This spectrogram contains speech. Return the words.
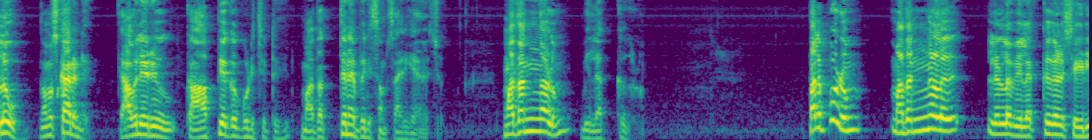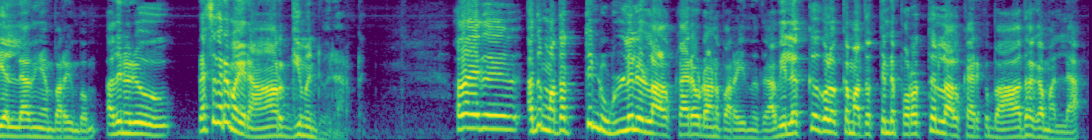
ഹലോ നമസ്കാരമുണ്ട്. രാവിലെ ഒരു കാപ്പിയൊക്കെ കുടിച്ചിട്ട് മതത്തിനെ പറ്റി സംസാരിക്കാൻ വെച്ചു. മതങ്ങളും വിലക്കുകളും. പലപ്പോഴും മതങ്ങളിലുള്ള വിലക്കുകൾ ശരിയല്ല എന്ന് ഞാൻ പറയുമ്പം അതിനൊരു രസകരമായൊരു ആർഗ്യുമെന്റ് വരാറുണ്ട്. അതായത് അത് മതത്തിന്റെ ഉള്ളിലുള്ള ആൾക്കാരോടാണ് പറയുന്നത്. ആ വിലക്കുകളൊക്കെ മതത്തിന്റെ പുറത്തുള്ള ആൾക്കാർക്ക് ബാധകമല്ല.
